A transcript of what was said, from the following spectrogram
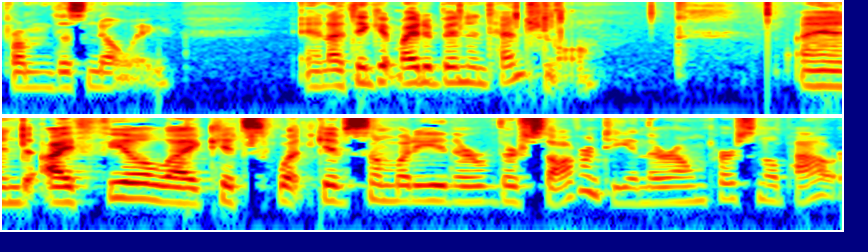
from this knowing and i think it might have been intentional and i feel like it's what gives somebody their their sovereignty and their own personal power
